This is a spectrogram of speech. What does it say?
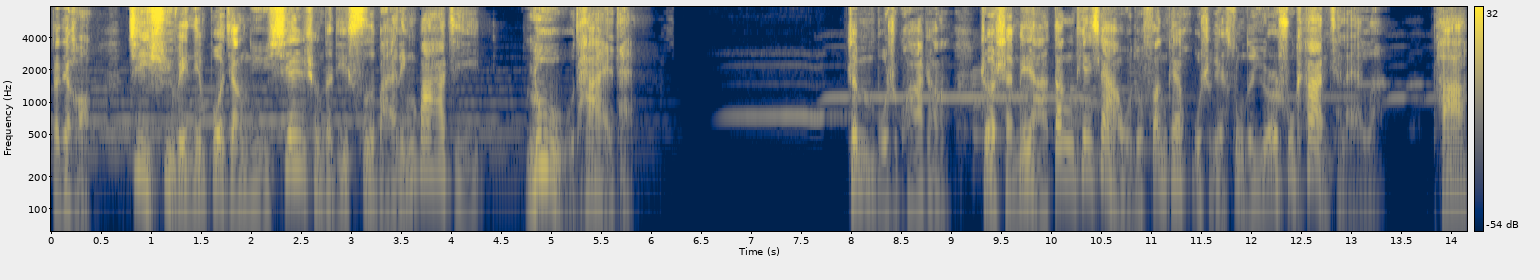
大家好，继续为您播讲《女先生》的第四百零八集。陆太太，真不是夸张，这沈明雅当天下午就翻开护士给送的育儿书看起来了。她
